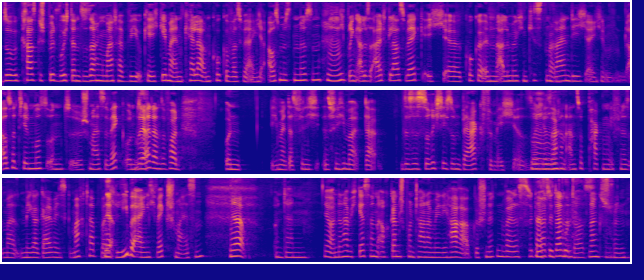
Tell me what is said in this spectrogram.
so krass gespürt, wo ich dann so Sachen gemacht habe wie, okay, ich gehe mal in den Keller und gucke, was wir eigentlich ausmisten müssen. Mhm. Ich bringe alles Altglas weg. Ich äh, gucke in alle möglichen Kisten rein, die ich eigentlich aussortieren muss und äh, schmeiße weg und so Ja. weiter und so fort. Und ich meine, das finde ich, das finde ich immer, da, das ist so richtig so ein Berg für mich, äh, solche Sachen anzupacken. Ich finde es immer mega geil, wenn ich es gemacht habe, weil Mhm. Ja. ich liebe eigentlich wegschmeißen. Ja, Und dann, ja, und dann habe ich gestern auch ganz spontan an mir die Haare abgeschnitten, weil das gehörte sieht dann. gut aus. Dankeschön.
